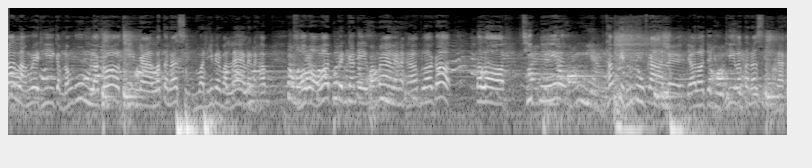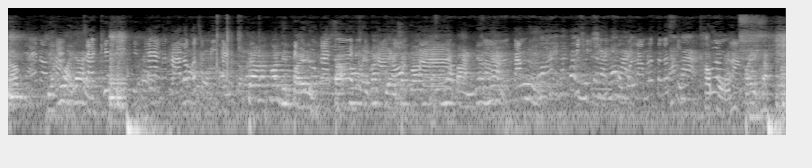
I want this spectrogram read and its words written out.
ด้านหลังเวทีกับน้องอุ้ม แล้วก็ทีมงานรัตนศิลป์วันนี้เป็นวันแรกเลยนะครับเขาบอกว่าเป็นกันเองมากๆเลยนะครับ แล้วก็ ตลอดทริปนี้ทั้งปิดฤดูกาลเลย เดี๋ยวเราจะอยู่ที่รัตนศิลป์นะครับแน่นอนค่ะจากคลิปนี้คลิปแรกนะคะเราก็จะมีการเจ้าก้อนที่ไปดูกันเลสามยทำไมมาแจกสักก้อนเนี่ยบ้านเนี่ยเนี่ยตามวิถีชีวิตของหมอลำรัตนศิลป์ครับผมไปสักมา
